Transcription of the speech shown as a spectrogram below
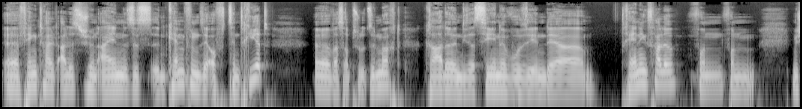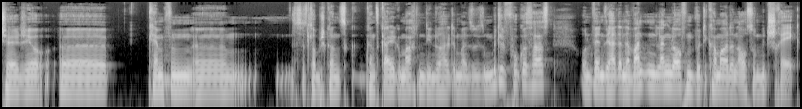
äh, fängt halt alles schön ein. Es ist in Kämpfen sehr oft zentriert, äh, was absolut Sinn macht gerade in dieser Szene, wo sie in der Trainingshalle von, von Michel Geo äh, kämpfen, äh, ist das, glaube ich, ganz, ganz geil gemacht, indem du halt immer so diesen Mittelfokus hast und wenn sie halt an der Wand langlaufen, wird die Kamera dann auch so mit schräg.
